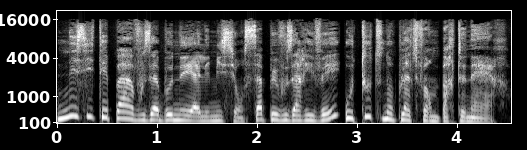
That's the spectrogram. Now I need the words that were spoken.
n'hésitez pas à vous abonner à l'émission Ça peut vous arriver ou toutes nos plateformes partenaires.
